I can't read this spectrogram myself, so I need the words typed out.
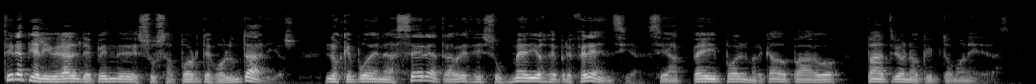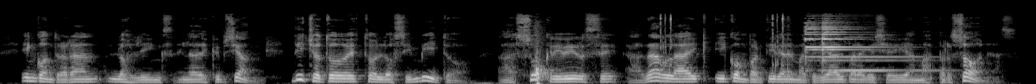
Terapia liberal depende de sus aportes voluntarios, los que pueden hacer a través de sus medios de preferencia, sea PayPal, Mercado Pago, Patreon o criptomonedas. Encontrarán los links en la descripción. Dicho todo esto, los invito a suscribirse, a dar like y compartir el material para que llegue a más personas.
